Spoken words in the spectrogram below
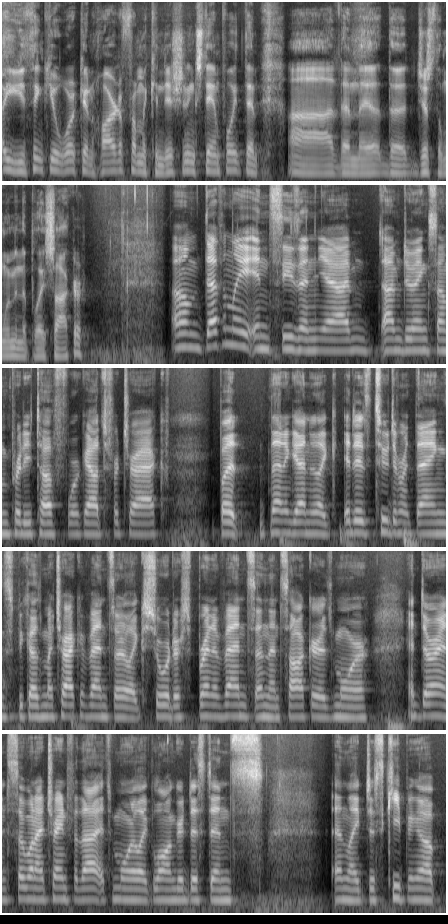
you think you're working harder from a conditioning standpoint than uh, than the the just the women that play soccer. Um, definitely in season, yeah, I'm I'm doing some pretty tough workouts for track. But then again, like it is two different things because my track events are like shorter sprint events, and then soccer is more endurance. So when I train for that, it's more like longer distance, and like just keeping up,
